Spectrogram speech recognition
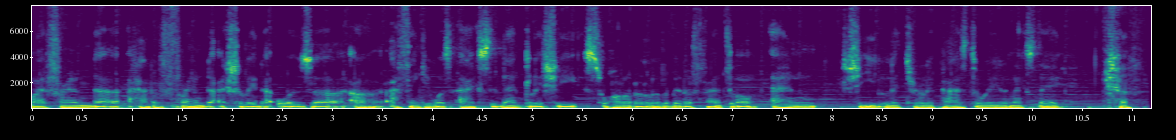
My friend uh, had a friend actually that was, uh, uh, I think it was accidentally, she swallowed a little bit of fentanyl and she literally passed away the next day.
